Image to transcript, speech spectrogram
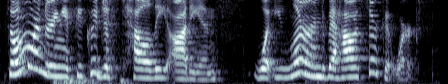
So I'm wondering if you could just tell the audience what you learned about how a circuit works.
